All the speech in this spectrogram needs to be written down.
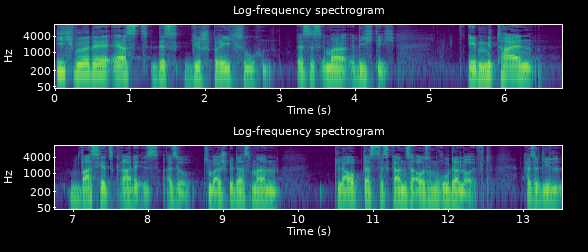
Ich würde erst das Gespräch suchen. Das ist immer wichtig eben mitteilen, was jetzt gerade ist. Also zum Beispiel, dass man glaubt, dass das Ganze aus dem Ruder läuft. Also die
